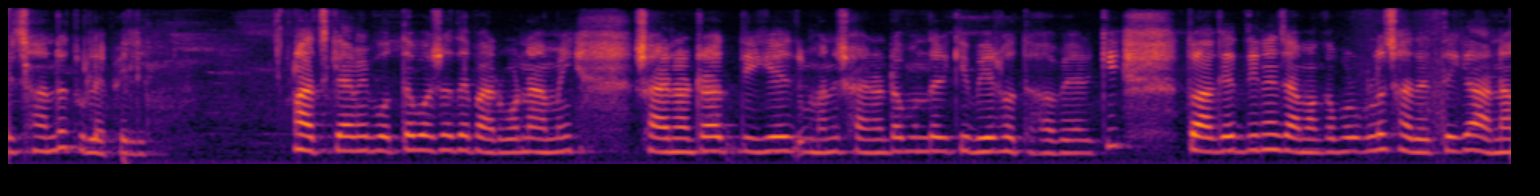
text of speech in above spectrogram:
বিছানাটা তুলে ফেলি। আজকে আমি পড়তে বসাতে পারব না। আমি সাড়ে নটার দিকে মানে সাড়ে নটা পর্যন্ত আর কি বের হতে হবে আর কি। তো আগের দিনে জামা কাপড়গুলো ছাদের থেকে আনা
